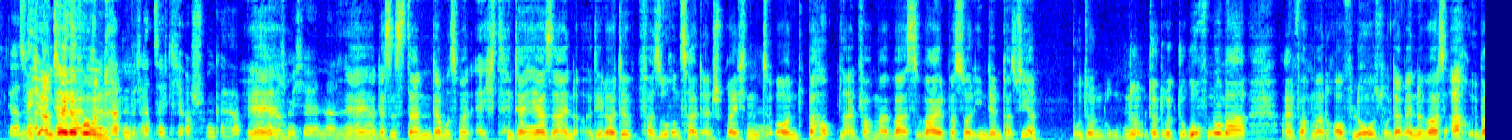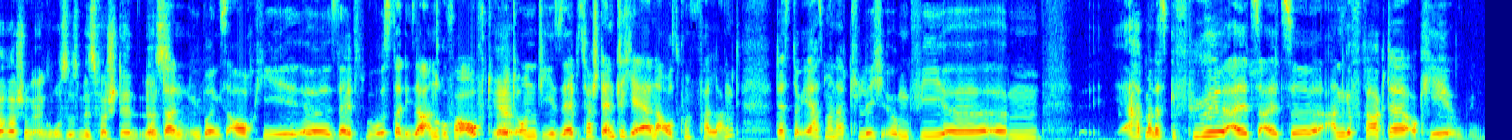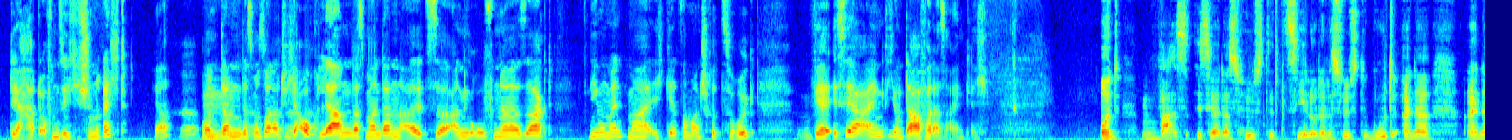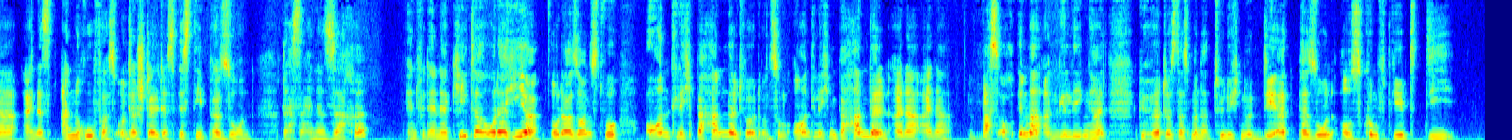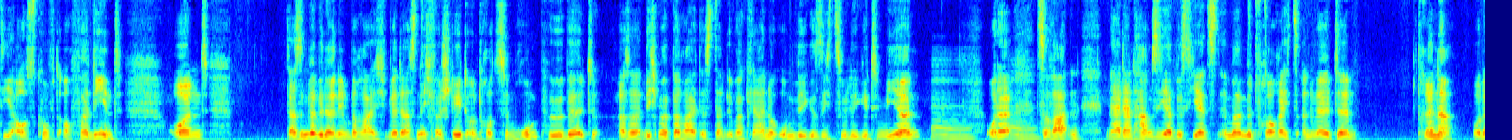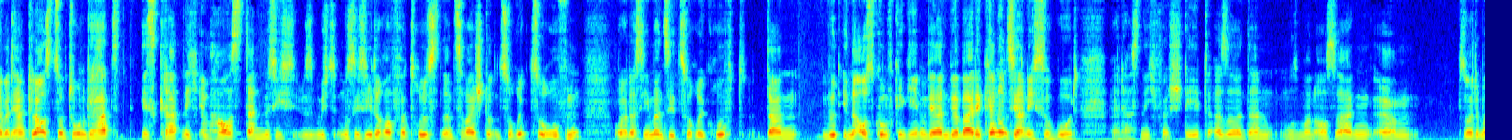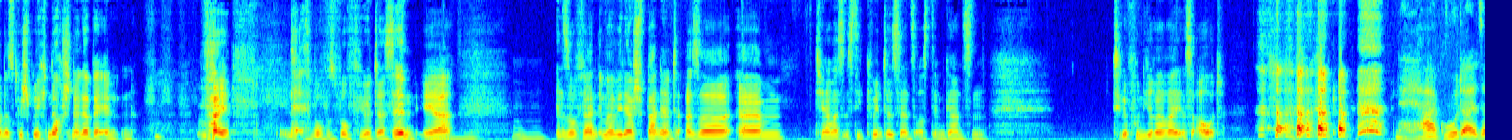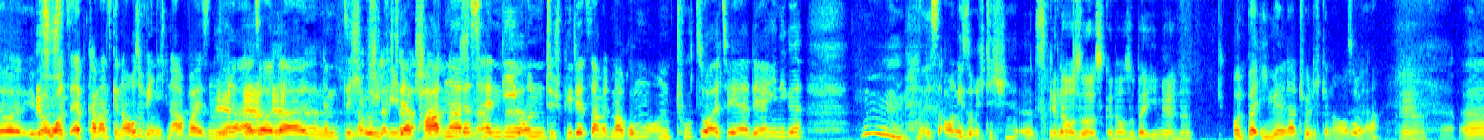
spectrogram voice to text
Ja, so Nicht am Telefon. hatten wir tatsächlich auch schon gehabt. Ja, Ja, kann ja. ich mich erinnern. Ne? ja, ja, das ist dann, da muss man echt hinterher sein. Die Leute versuchen es halt entsprechend und behaupten einfach mal was, weil was soll ihnen denn passieren? Unter, ne, unterdrückte Rufnummer, einfach mal drauf los und am Ende war es, ach, Überraschung, ein großes Missverständnis. Und dann übrigens auch, je äh, selbstbewusster dieser Anrufer auftritt Ja. und je selbstverständlicher er eine Auskunft verlangt, desto erstmal natürlich irgendwie äh, ähm, hat man das Gefühl als, als äh, Angefragter, okay, der hat offensichtlich schon recht. Ja? Und dann, das muss man natürlich auch lernen, dass man dann als äh, Angerufener sagt, nee, Moment mal, ich gehe jetzt nochmal einen Schritt zurück. Wer ist er eigentlich und darf er das eigentlich? Und was ist ja das höchste Ziel oder das höchste Gut einer, einer, eines Anrufers unterstellt? Das ist die Person, dass eine Sache entweder in der Kita oder hier oder sonst wo ordentlich behandelt wird. Und zum ordentlichen Behandeln einer, einer was auch immer Angelegenheit gehört es, dass man natürlich nur der Person Auskunft gibt, die die Auskunft auch verdient. Und da sind wir wieder in dem Bereich. Wer das nicht versteht und trotzdem rumpöbelt, also nicht mehr bereit ist, dann über kleine Umwege sich zu legitimieren oder zu warten, na, dann haben Sie ja bis jetzt immer mit Frau Rechtsanwältin Trenner oder mit Herrn Klaus zu tun gehabt, ist gerade nicht im Haus, dann muss ich, muss ich Sie darauf vertrösten, in zwei Stunden zurückzurufen oder dass jemand Sie zurückruft, dann wird Ihnen Auskunft gegeben werden. Wir beide kennen uns ja nicht so gut. Wer das nicht versteht, also dann muss man auch sagen, ähm, sollte man das Gespräch noch schneller beenden. Weil, wo, wo führt das hin? Ja. Insofern immer wieder spannend. Also, ähm, tja, was ist die Quintessenz aus dem Ganzen? Telefoniererei ist out. Naja, gut, also über Es WhatsApp kann man es genauso wenig nachweisen. Ne? Ja, ja, also ja. da Ja, nimmt sich noch irgendwie der Partner das ne? Handy Ja. und spielt jetzt damit mal rum und tut so, als wäre er derjenige. Hm, ist auch nicht so richtig. Äh, Ist genauso, ist genauso bei E-Mail, ne? Und bei E-Mail natürlich genauso, ja. Ja.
